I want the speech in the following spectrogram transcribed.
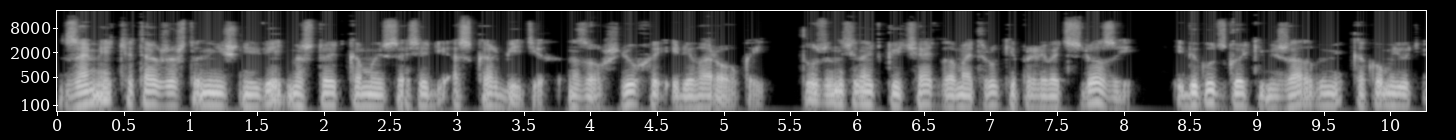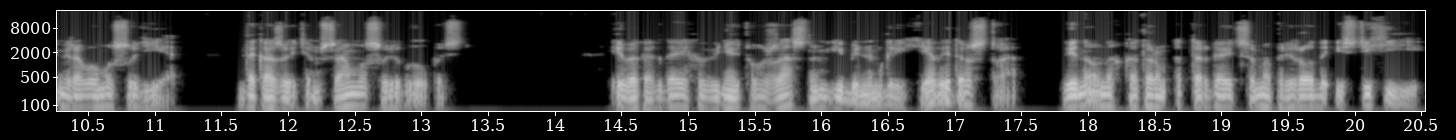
Заметьте также, что нынешние ведьмы стоит кому из соседей оскорбить их, назвав шлюхой или воровкой. Тут же начинают кричать, ломать руки, проливать слезы и бегут с горькими жалобами к какому-нибудь мировому судье, доказывая тем самым свою глупость. Ибо когда их обвиняют в ужасном гибельном грехе ведовства, виновных в котором отторгает сама природа и стихии,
